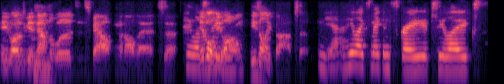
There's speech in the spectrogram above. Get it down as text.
He loves getting mm-hmm. out in the mm-hmm. woods and scouting and all that. So it won't making, be long. He's only five, so yeah, he likes making scrapes. He likes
